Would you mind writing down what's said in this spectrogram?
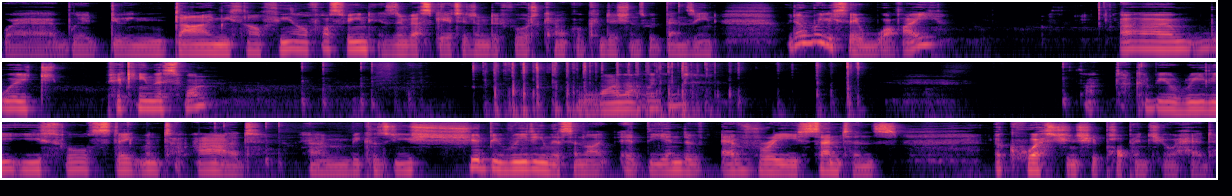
where we're doing dimethylphenylphosphine is investigated under photochemical conditions with benzene. We don't really say why um, we're picking this one. Why that ligand? That, that could be a really useful statement to add um, because you should be reading this and like at the end of every sentence, a question should pop into your head.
